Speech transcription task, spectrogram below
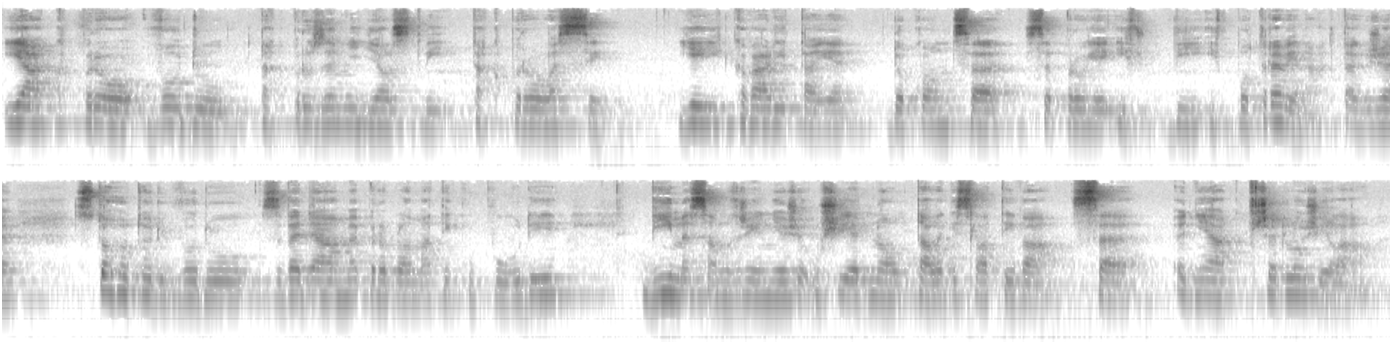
jak pro vodu, tak pro zemědělství, tak pro lesy. Její kvalita je dokonce se projeví i v potravinách. Takže z tohoto důvodu zvedáme problematiku půdy. Víme samozřejmě, že už jednou ta legislativa se nějak předložila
